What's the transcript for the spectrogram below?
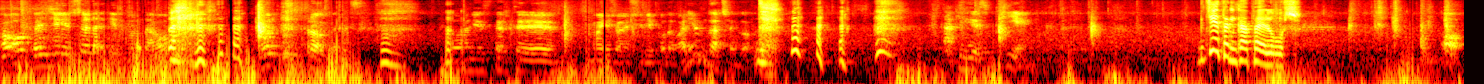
to będzie jeszcze lepiej wyglądało. Work in progress. Bo niestety mojej żonie się nie podoba. Nie wiem dlaczego. Taki jest piękny. Gdzie ten kapelusz? O!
